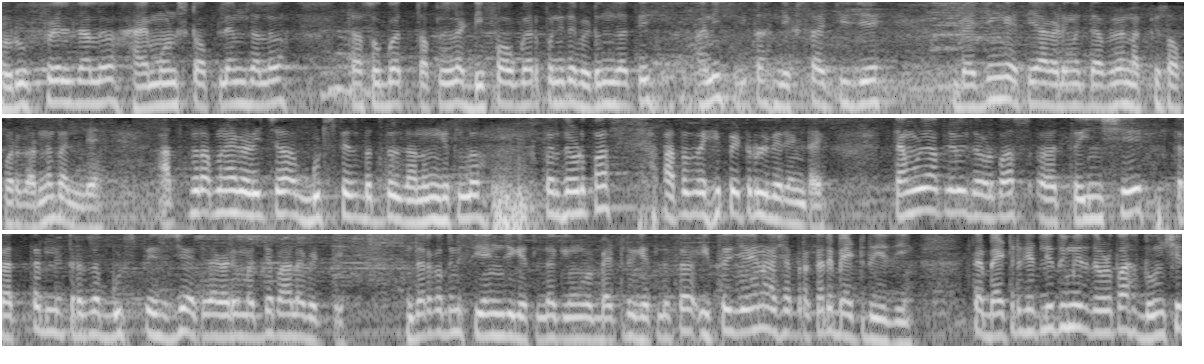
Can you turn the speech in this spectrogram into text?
रूफ रेल झालं हायमाउंट स्टॉप लॅम्प झालं. त्यासोबत आपल्याला डिफॉगर पण इथं भेटून जाते. आणि इथं नेक्साची जे बॅजिंग आहे ते या गाडीमध्ये आपल्याला नक्कीच ऑफर करण्यात आलेली आहे. आता जर आपण या गाडीच्या बूट स्पेसबद्दल जाणून घेतलं तर जवळपास आता तर हे पेट्रोल वेरियंट आहे. त्यामुळे आपल्याला जवळपास तीनशे त्र्याहत्तर लिटरचं बूट स्पेस जे आहे त्या गाडीमध्ये पाहायला भेटते. जर का तुम्ही सी एन जी घेतलं किंवा बॅटरी घेतलं तर इथं जे आहे ना अशा प्रकारे बॅटरी येते. तर बॅटरी घेतली तुम्ही तर जवळपास दोनशे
